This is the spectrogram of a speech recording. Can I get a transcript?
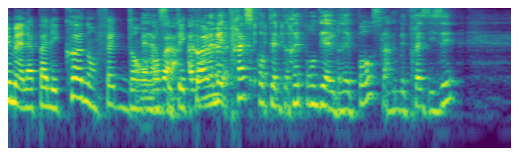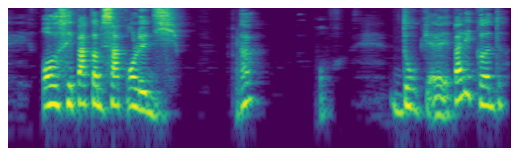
Oui, mais elle n'a pas les codes en fait dans, Alors, dans voilà. cette école. Alors, la maîtresse, quand elle répondait à une réponse, la maîtresse disait "Oh, c'est pas comme ça qu'on le dit." Hein? Bon. Donc elle n'avait pas les codes.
